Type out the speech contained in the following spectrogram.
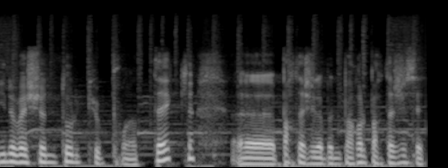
innovationtalk.tech. Euh, partagez la bonne parole, partagez cet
